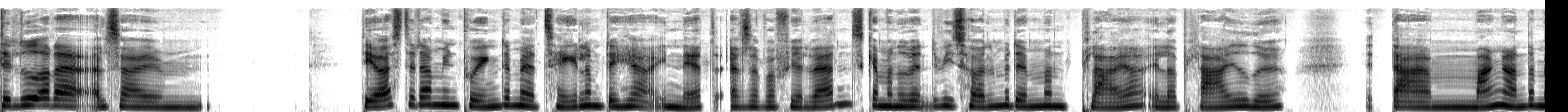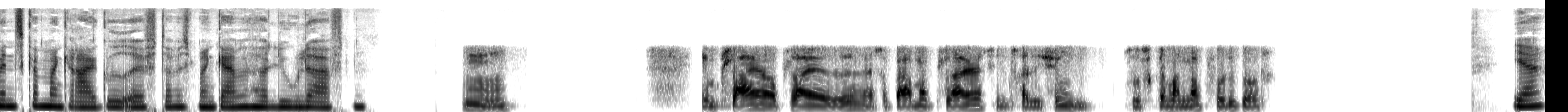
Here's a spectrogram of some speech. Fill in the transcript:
Det lyder da, altså... Øhm, det er også det, der er min pointe med at tale om det her i nat. Altså, hvorfor i alverden skal man nødvendigvis holde med dem, man plejer eller plejede? Der er mange andre mennesker, man kan række ud efter, hvis man gerne vil holde juleaften. Mm. Jamen plejer og plejer det. Altså bare man plejer sin tradition, så skal man nok få det godt. Ja,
